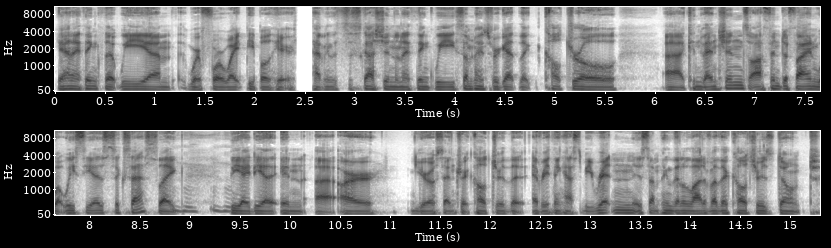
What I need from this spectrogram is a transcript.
Yeah, and I think that we um, we're four white people here having this discussion, and I think we sometimes forget that cultural uh, conventions often define what we see as success. Like mm-hmm, mm-hmm. the idea in uh, our Eurocentric culture that everything has to be written is something that a lot of other cultures don't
